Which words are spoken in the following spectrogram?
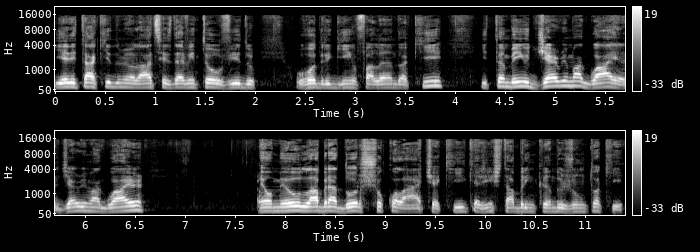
E ele está aqui do meu lado, vocês devem ter ouvido o Rodriguinho falando aqui. E também o Jerry Maguire. Jerry Maguire é o meu labrador chocolate aqui que a gente está brincando junto aqui.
